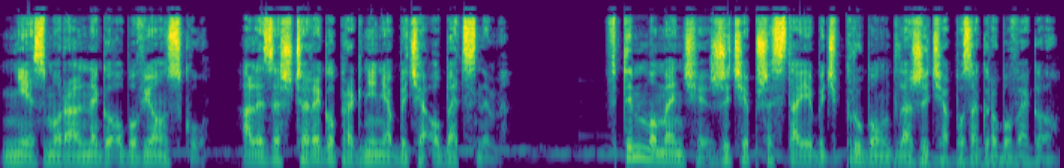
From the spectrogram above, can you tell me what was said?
Nie z moralnego obowiązku, ale ze szczerego pragnienia bycia obecnym. W tym momencie życie przestaje być próbą dla życia pozagrobowego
